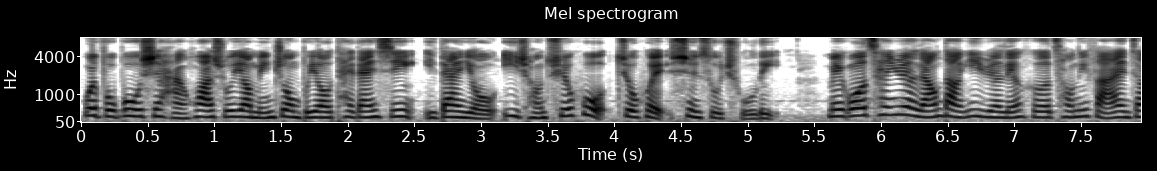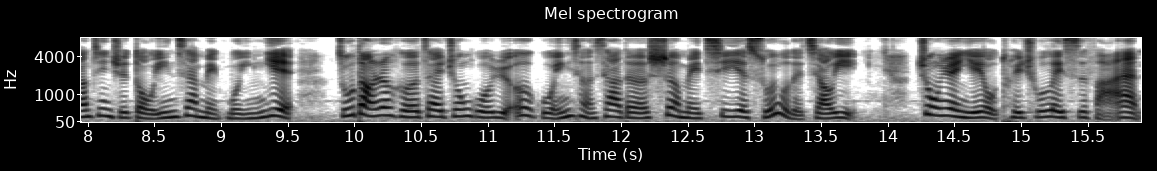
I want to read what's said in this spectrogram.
卫福部是喊话说，要民众不要太担心，一旦有异常缺货，就会迅速处理。美国参院两党议员联合草拟法案，将禁止抖音在美国营业，阻挡任何在中国与俄国影响下的社媒企业所有的交易。众院也有推出类似法案。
